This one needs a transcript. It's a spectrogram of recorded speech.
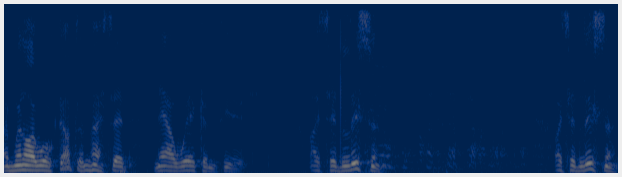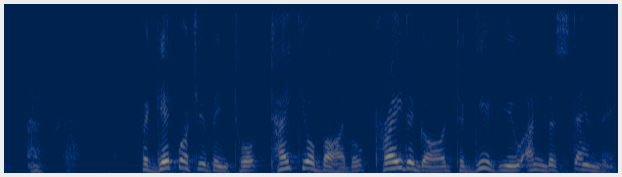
And when I walked up to them, they said, Now we're confused. I said, Listen. I said, Listen. Forget what you've been taught. Take your Bible, pray to God to give you understanding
